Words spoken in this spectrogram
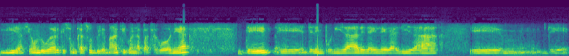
y ir hacia un lugar que es un caso emblemático en la Patagonia de, eh, de la impunidad, de la ilegalidad, eh, de,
